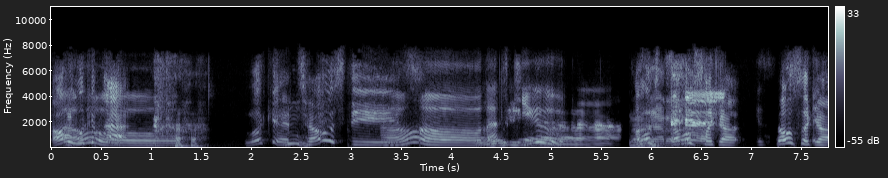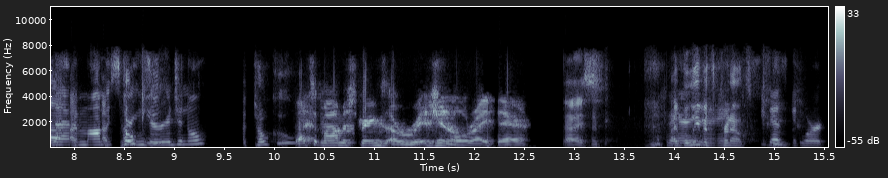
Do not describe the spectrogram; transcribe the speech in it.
Oh, look at that! Oh, Look at Ooh. Toasties. oh, that's oh, cute. Yeah. That looks, that looks like a Is, that looks like is a, that a, a Mama a Strings toki? original? a toku. That's a Mama Strings original right there. Nice. I Very believe it's pronounced He does kook good work.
